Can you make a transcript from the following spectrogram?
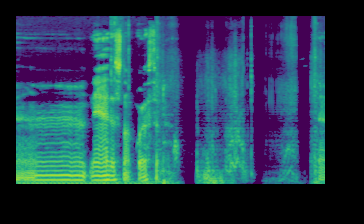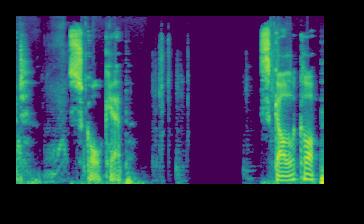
Uh, nah, that's not worth it. That skull cap. Skull cop.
